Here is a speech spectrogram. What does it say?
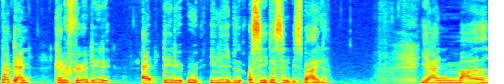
hvordan kan du føre dette, alt dette ud i livet og se dig selv i spejlet? Jeg er en meget,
